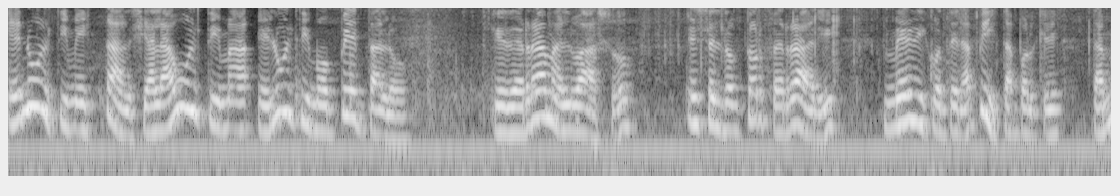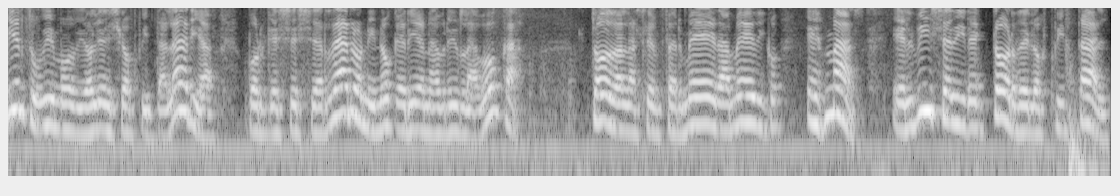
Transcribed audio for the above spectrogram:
en última instancia, la última, el último pétalo que derrama el vaso es el doctor Ferrari, médico terapista, porque también tuvimos violencia hospitalaria, porque se cerraron y no querían abrir la boca. Todas las enfermeras, médicos. Es más, el vicedirector del hospital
